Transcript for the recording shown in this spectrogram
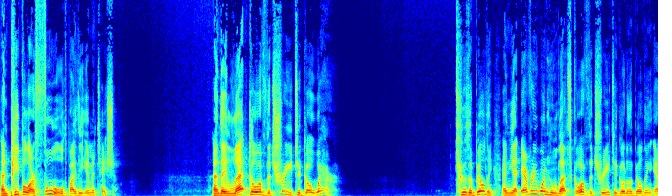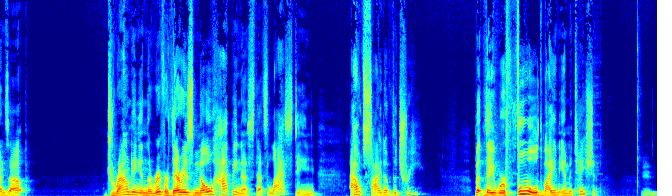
And people are fooled by the imitation. And they let go of the tree to go where? To the building. And yet, everyone who lets go of the tree to go to the building ends up drowning in the river. There is no happiness that's lasting outside of the tree. But they were fooled by an imitation. And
